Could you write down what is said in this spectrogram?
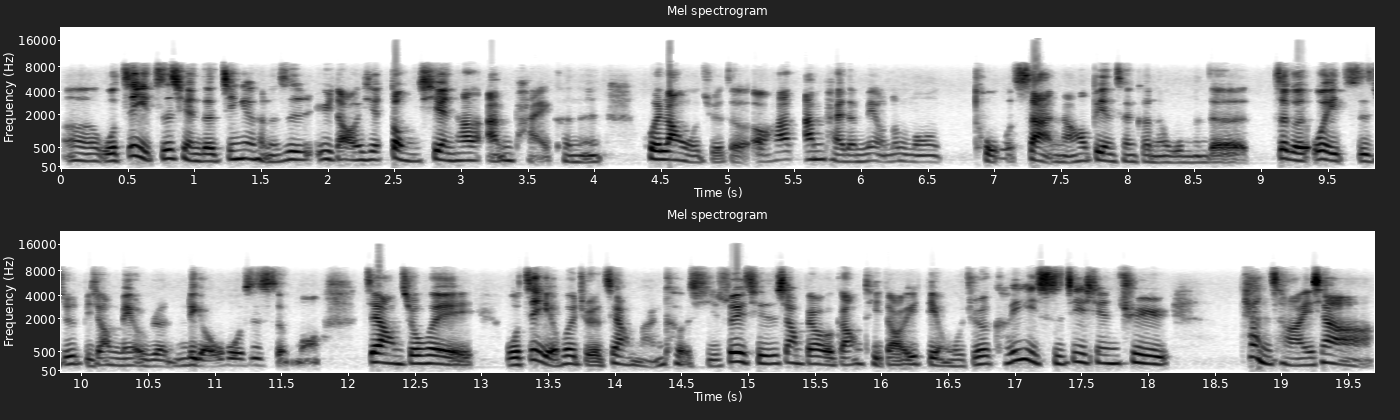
呃，我自己之前的经验可能是遇到一些动线，它的安排可能会让我觉得，哦，他安排的没有那么妥善，然后变成可能我们的这个位置就是比较没有人流或是什么，这样就会我自己也会觉得这样蛮可惜。所以其实像标儿刚刚提到一点，我觉得可以实际先去探查一下。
